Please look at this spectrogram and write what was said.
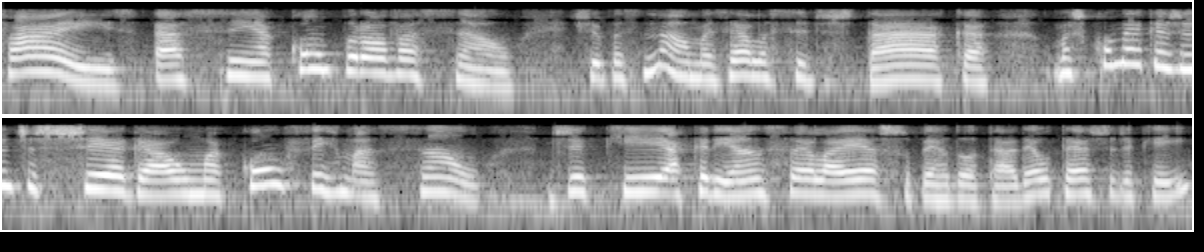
faz, assim, a comprovação? Tipo assim, não, mas ela se destaca. Mas como é que a gente chega a uma confirmação de que a criança ela é superdotada? É o teste de QI?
